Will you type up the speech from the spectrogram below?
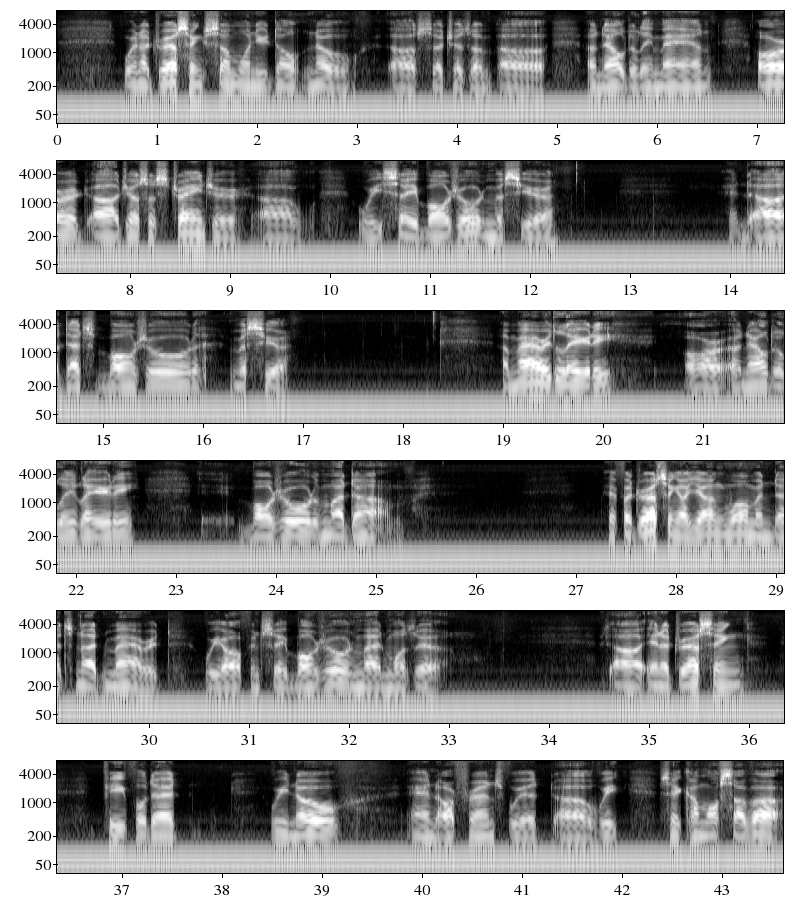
When addressing someone you don't know, uh, such as a, uh, an elderly man or uh, just a stranger, uh, we say bonjour, monsieur. And that's bonjour, monsieur a married lady or an elderly lady, bonjour madame. If addressing a young woman that's not married, we often say bonjour mademoiselle. Uh, in addressing people that we know and are friends with, uh, we say comment ça va.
